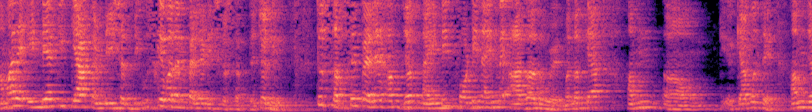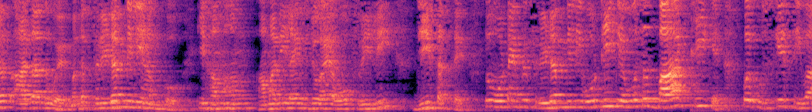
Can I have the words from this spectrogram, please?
हमारे इंडिया की क्या कंडीशन थी उसके बारे में पहले डिस्कस करते हैं। चलिए तो सबसे पहले हम जब 1949 में आज़ाद हुए मतलब क्या हम आ, क्या बोलते हैं हम जब आज़ाद हुए मतलब फ्रीडम मिली हमको कि हम हम हमारी लाइफ जो है वो फ्रीली जी सकते तो वो टाइम पे फ्रीडम मिली, वो ठीक है, वो सब बात ठीक है, पर उसके सिवा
